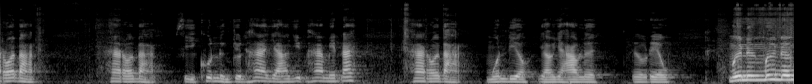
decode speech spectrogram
500 บาท 500 บาท4คูณ1.5 ยาว 25 เมตรนะ 500 บาท ม้วนเดียว ยาวๆเลย เร็วๆ มือหนึ่งมือหนึ่ง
